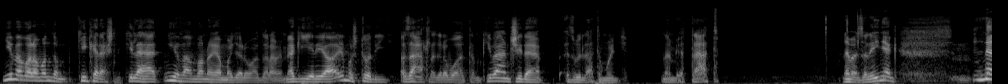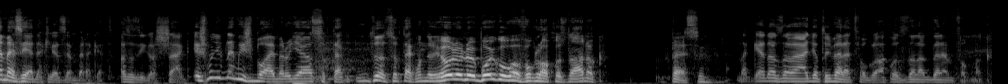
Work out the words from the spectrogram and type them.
Nyilvánvalóan mondom, kikeresni ki lehet, nyilván van olyan magyar oldal, ami megírja. Én most tudod, így az átlagra voltam kíváncsi, de ez úgy látom, hogy nem jött át. Nem ez a lényeg. Nem ez érdekli az embereket, az az igazság. És mondjuk nem is baj, mert ugye azt szokták, tudod, szokták mondani, hogy "Jaj, jaj, bolygóval foglalkoznának. Persze. Neked az a vágyat, hogy veled foglalkozzanak, de nem fognak.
